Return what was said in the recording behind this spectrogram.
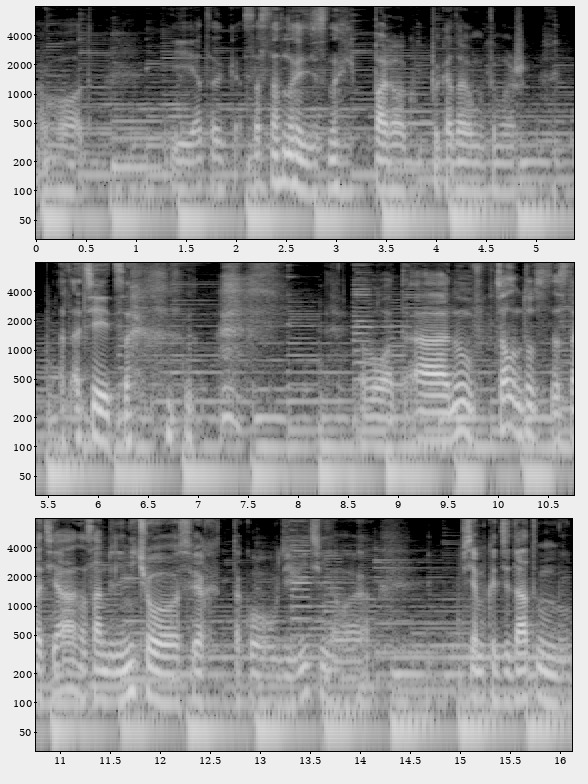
Вот. И это основной единственный порог, по которому ты можешь от- отсеяться. Вот. А, ну, в целом тут статья, на самом деле, ничего сверх такого удивительного. Всем кандидатам,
